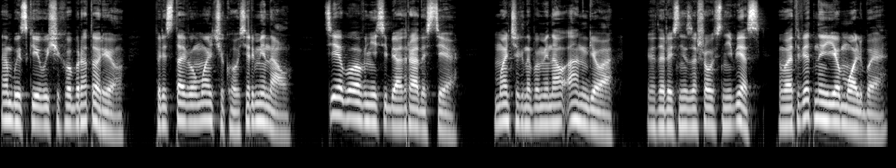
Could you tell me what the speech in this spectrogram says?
обыскивающих лабораторию, представил мальчику терминал. Тия была вне себя от радости. Мальчик напоминал ангела, который снизошел с небес в ответ на ее мольбы.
